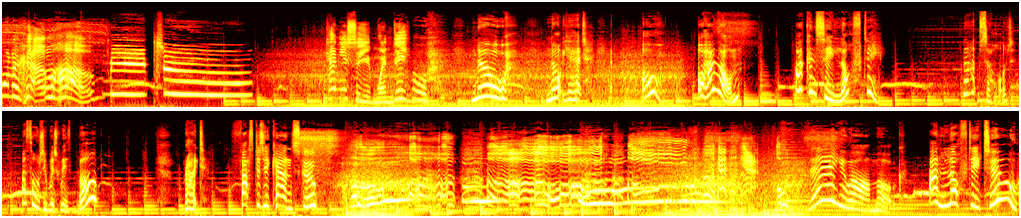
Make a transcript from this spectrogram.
want to go home. Me too. Can you see him, Wendy? Oh, no, not yet. Oh, oh, hang on. I can see Lofty. That's odd. I thought he was with Bob. Right, fast as you can, Scoop. Oh, there you are, Muck. And Lofty, too.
